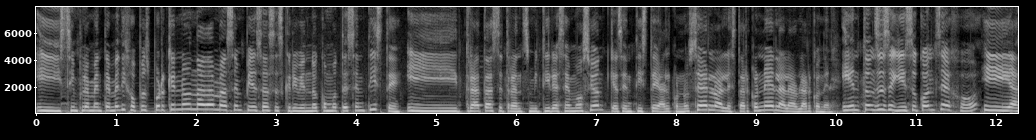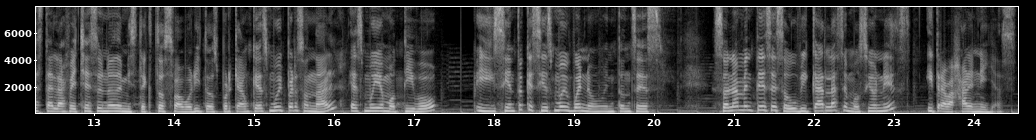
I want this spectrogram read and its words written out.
y simplemente me dijo, pues ¿por qué no nada más empiezas escribiendo cómo te sentiste? Y tratas de transmitir esa emoción que sentiste al conocerlo, al estar con él, al hablar con él. Y entonces seguí su consejo y hasta la fecha es uno de mis textos favoritos porque aunque es muy personal, es muy emotivo y siento que sí es muy bueno. Entonces, solamente es eso, ubicar las emociones y trabajar en ellas.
